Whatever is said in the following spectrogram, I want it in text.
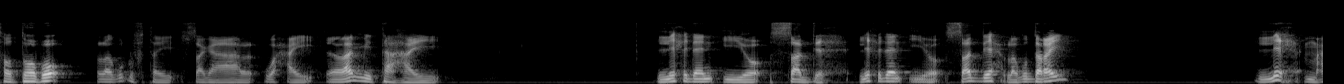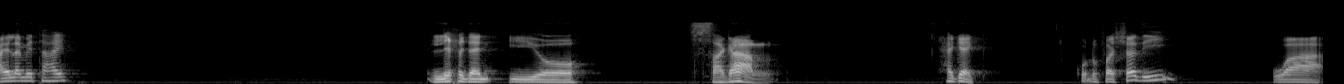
toddobo lagu dhuftay sagaal waxay la mid tahay lixdan iyo saddex lixdan iyo saddex lagu daray. Lix maxay la mid tahay? Lixdan iyo sagaal. Hagaag ku dhufashadii waa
